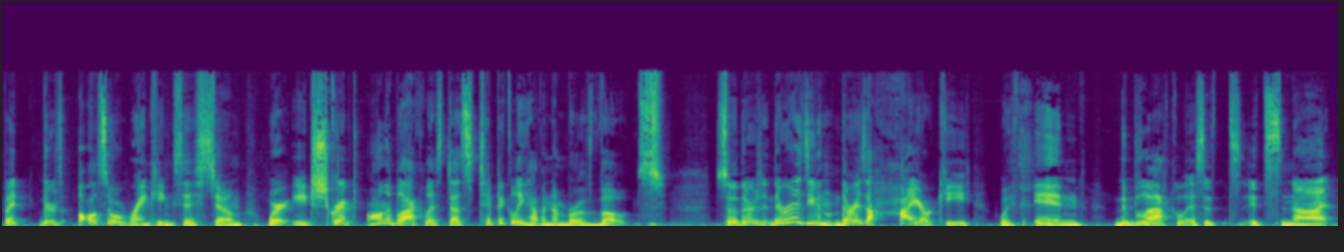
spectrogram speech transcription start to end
But there's also a ranking system where each script on the blacklist does typically have a number of votes. So there's there is even there is a hierarchy within the blacklist. It's it's not.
